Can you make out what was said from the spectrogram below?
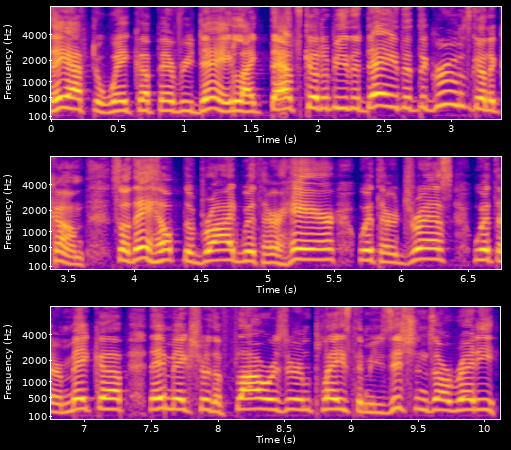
They have to wake up every day like that's going to be the day that the groom's going to come. So they help the bride with her hair, with her dress, with her makeup. They make sure the flowers are in place, the musicians are ready.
